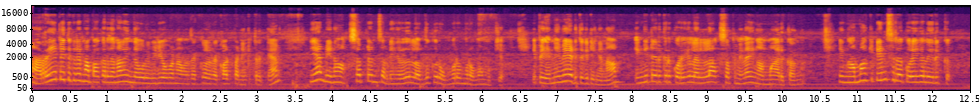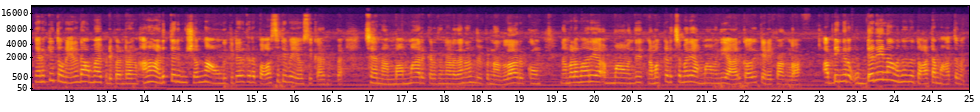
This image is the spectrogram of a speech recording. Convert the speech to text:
நிறைய பேத்துக்கிட்ட நான் பார்க்குறதுனால இந்த ஒரு வீடியோவை நான் வந்து ரெக்கார்ட் பண்ணிக்கிட்டு இருக்கேன் ஏன் அப்படின்னா அக்செப்டன்ஸ் அப்படிங்கிறது லவ்வுக்கு ரொம்ப ரொம்ப ரொம்ப முக்கியம். இப்போ என்னையவே எடுத்துக்கிட்டிங்கன்னா எங்கிட்ட இருக்கிற குறைகள் எல்லாம் அக்செப்ட் பண்ணி தான் எங்கள் அம்மா இருக்காங்க. எங்கள் அம்மாக்கிட்டேயும் சில குறைகள் இருக்குது எனக்கே தோணும் என்னடா அம்மா இப்படி பண்ணுறாங்க ஆனால் அடுத்த நிமிஷம் நான் அவங்கக்கிட்ட இருக்கிற பாசிட்டிவை யோசிக்க ஆரம்பிப்பேன். சே நம்ம அம்மா இருக்கிறதுனால தானே நம்ம இப்போ நல்லா இருக்கோம். நம்மளை மாதிரி அம்மா வந்து நமக்கு கிடைச்ச மாதிரி அம்மா வந்து யாருக்காவது கிடைப்பாங்களா? அப்படிங்கிற உடனே நான் வந்து அந்த தாட்டை மாற்றுவேன்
